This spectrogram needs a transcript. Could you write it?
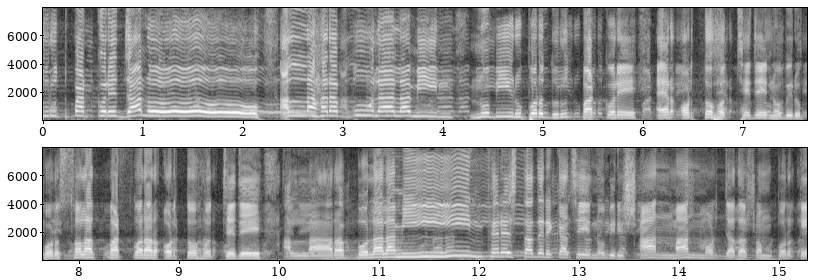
দরুদ পাঠ করে জানো? আল্লাহ রাব্বুল আলামিন নবীর উপর দরুদ পাঠ করে, এর অর্থ হচ্ছে যে, নবীর উপর সালাত পাঠ করার অর্থ হচ্ছে যে, আল্লাহ রাব্বুল আলামিন ফেরেশতাদের কাছে নবীর শান মান, মর্যাদা সম্পর্কে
